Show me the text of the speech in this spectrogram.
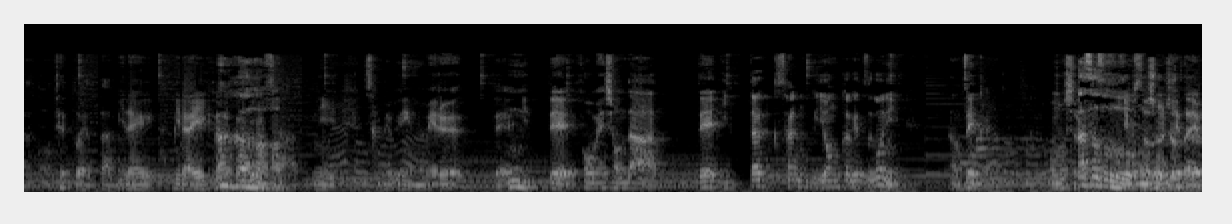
あの、 TED やった未来、未来科学さんに300人埋めるって言って、うん、フォーメーションだって言った3、4ヶ月後に、あの前回の面白い。あ、そうそうそう、面白い状態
